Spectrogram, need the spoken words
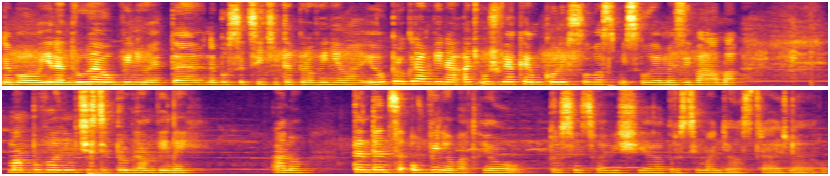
nebo jeden druhého obvinujete, nebo se cítíte provinile. Jo, program vina, ať už v jakémkoliv slova smyslu je mezi váma. Mám povolení vyčistit program viny. Ano, tendence obvinovat, jo. Prosím své vyšší a prosím manděla strážného.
